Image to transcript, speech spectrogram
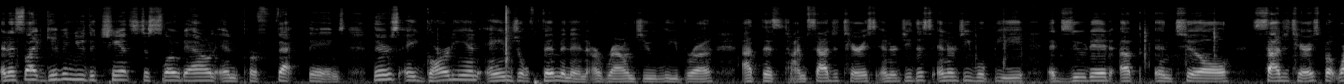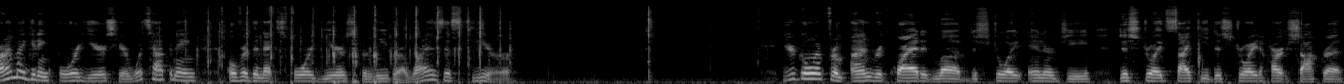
And it's like giving you the chance to slow down and perfect things. There's a guardian angel feminine around you, Libra, at this time. Sagittarius energy. This energy will be exuded up until Sagittarius. But why am I getting four years here? What's happening over the next four years for Libra? Why is this here? You're going from unrequited love, destroyed energy, destroyed psyche, destroyed heart chakra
